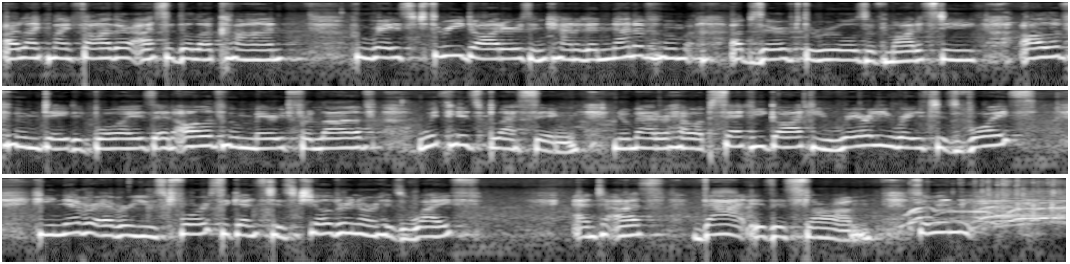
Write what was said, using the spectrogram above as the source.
are like my father, Asadullah Khan, who raised three daughters in Canada, none of whom observed the rules of modesty, all of whom dated boys, and all of whom married for love with his blessing. No matter how upset he got, he rarely raised his voice. He never ever used force against his children or his wife. And to us, that is Islam. So in the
